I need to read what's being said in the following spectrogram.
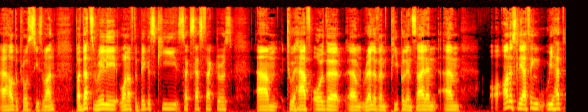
uh, how the processes run. But that's really one of the biggest key success factors um, to have all the um, relevant people inside. And um, honestly, I think we had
